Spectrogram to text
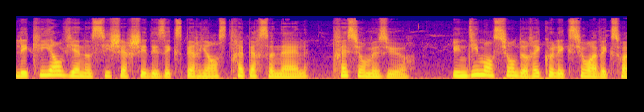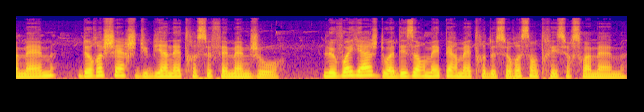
Les clients viennent aussi chercher des expériences très personnelles, très sur mesure. Une dimension de récollection avec soi-même, de recherche du bien-être se fait même jour. Le voyage doit désormais permettre de se recentrer sur soi-même.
